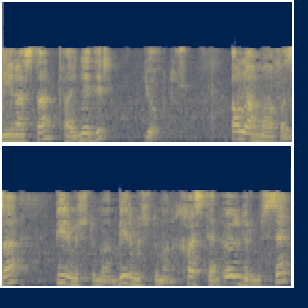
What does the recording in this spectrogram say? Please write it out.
mirastan pay nedir? Yoktur. Allah muhafaza bir Müslüman bir Müslümanı kasten öldürmüşse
